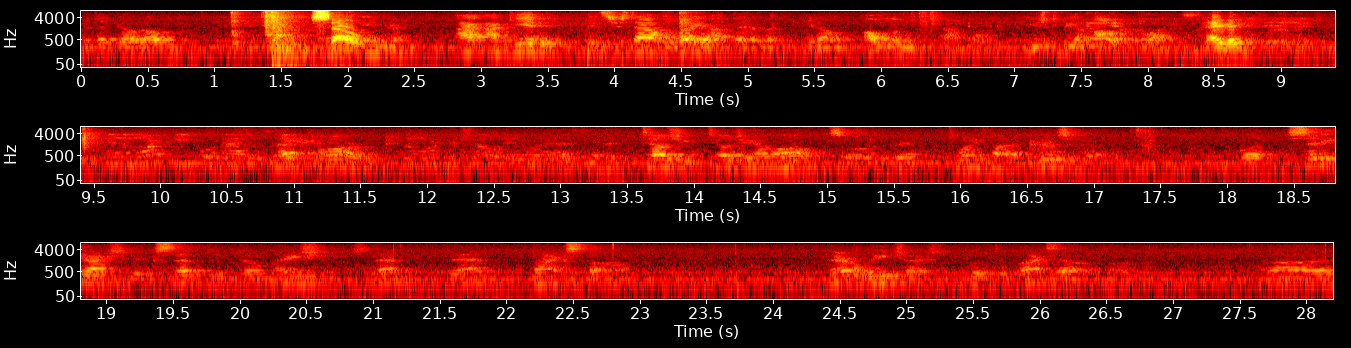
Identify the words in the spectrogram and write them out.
but they go to Oldham. So- And I, I get it, it's just out of the way out there, but, you know, Oldham used to be a holler place. Maybe. And the more people that was That there, far. the more controlled it was. It tells you, tells you how long, so it would have been twenty-five years ago. But the city actually accepted donations, that, that backstop, Darrell Leach actually put the backstop up. Uh,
